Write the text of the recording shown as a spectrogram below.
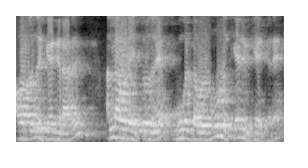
அவர் வந்து கேட்கிறாரு அல்லாவுடைய தூதரே உங்கள்கிட்ட ஒரு மூணு கேள்வி கேட்கிறேன்.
